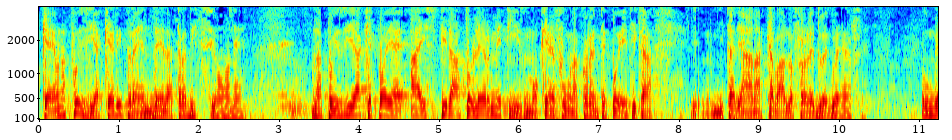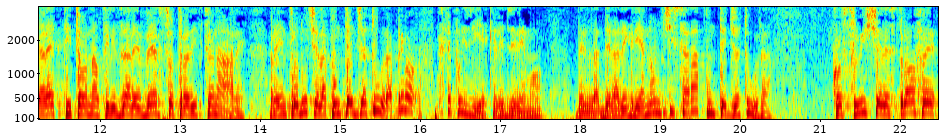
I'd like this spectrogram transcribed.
che è una poesia che riprende la tradizione, una poesia che poi è, ha ispirato l'ermetismo, che fu una corrente poetica italiana a cavallo fra le due guerre. Ungaretti torna a utilizzare il verso tradizionale, reintroduce la punteggiatura. Prima, queste poesie che leggeremo della, dell'allegria non ci sarà punteggiatura. Costruisce le strofe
